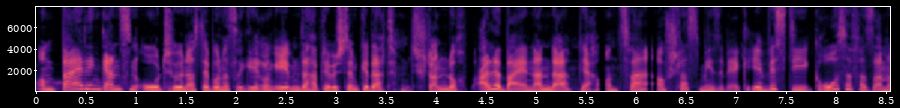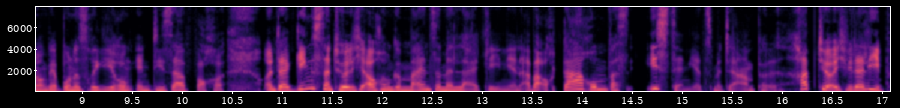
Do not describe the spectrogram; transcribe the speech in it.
Und bei den ganzen O-Tönen aus der Bundesregierung eben, da habt ihr bestimmt gedacht, die standen doch alle beieinander. Ja, und zwar auf Schloss Meseberg. Ihr wisst, die große Versammlung der Bundesregierung in dieser Woche. Und da ging es natürlich auch um gemeinsame Leitlinien, aber auch darum, was ist denn jetzt mit der Ampel? Habt ihr euch wieder lieb?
